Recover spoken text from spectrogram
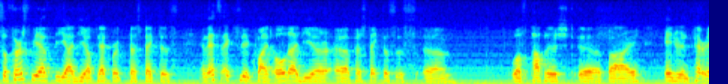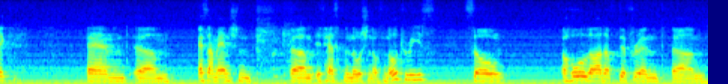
So first we have the idea of network perspectives, and that's actually a quite old idea. Uh, perspectives is, um, was published uh, by Adrian Perrig, and um, as I mentioned, um, it has the notion of notaries. So a whole lot of different um,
